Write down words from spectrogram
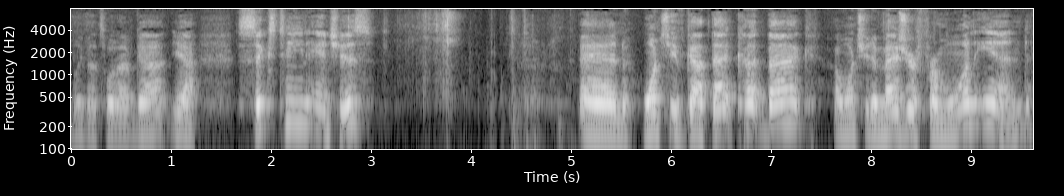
I believe that's what I've got. Yeah, 16 inches. And once you've got that cut back, I want you to measure from one end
